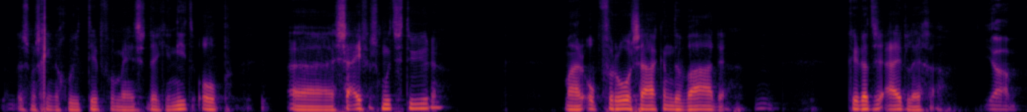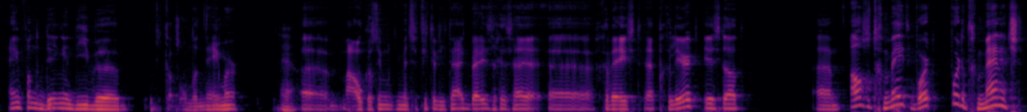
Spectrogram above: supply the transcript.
dat is misschien een goede tip voor mensen, dat je niet op eh, cijfers moet sturen, maar op veroorzakende waarden. Kun je dat eens uitleggen? Ja, een van de dingen die we, ik als ondernemer, Ja. eh, maar ook als iemand die met zijn vitaliteit bezig is eh, geweest, heb geleerd, is dat ehm, als het gemeten wordt, wordt het gemanaged.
